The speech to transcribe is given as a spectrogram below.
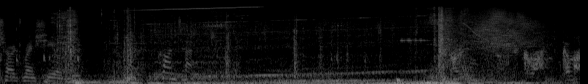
recharge my shield. Contact. Come on, come on.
